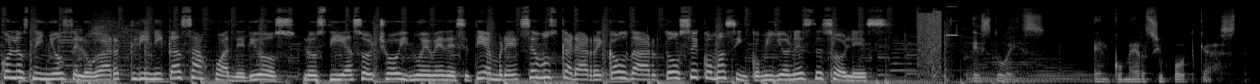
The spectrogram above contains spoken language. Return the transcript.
con los niños del hogar Clínica San Juan de Dios. Los días 8 y 9 de septiembre se buscará recaudar 12,5 millones de soles. Esto es El Comercio Podcast.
